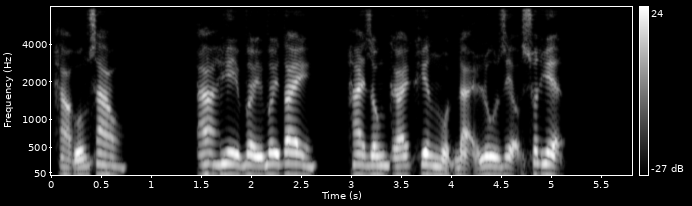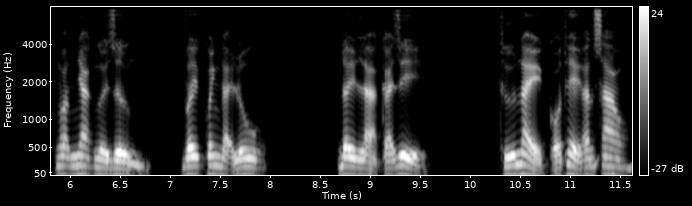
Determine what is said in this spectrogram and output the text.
Hảo uống sao? A Hi vẫy vây tay, hai giống cái khiêng một đại lưu rượu xuất hiện. Ngọn nhạc người rừng, vây quanh đại lưu. Đây là cái gì? Thứ này có thể ăn sao?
